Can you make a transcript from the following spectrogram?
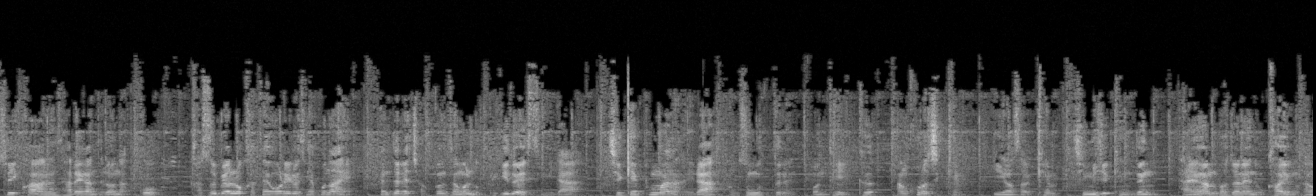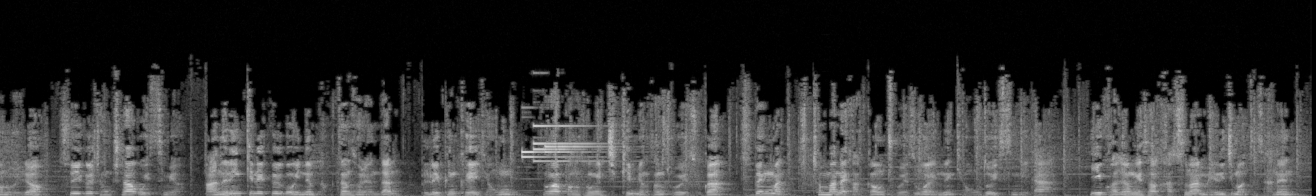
수익화하는 사례가 늘어났고 가수별로 카테고리를 세분화해 팬들의 접근성을 높이기도 했습니다. 직캠뿐만 아니라 방송국들은 원테이크, 앙코르 직캠, 리허설캠, 지뮤직캠 등 다양한 버전의 녹화 영상을 올려 수익을 창출하고 있으며 많은 인기를 끌고 있는 방탄소년단 블랙핑크의 경우 음악 방송의 직캠 영상 조회수가 수백만, 수천만에 가까운 조회수가 있는 경우도 있습니다. 이 과정에서 가수나 매니지먼트사는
